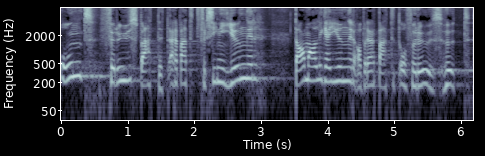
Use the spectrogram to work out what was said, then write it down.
und für uns betet. Er betet für seine Jünger, damalige Jünger, aber er betet auch für uns heute,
